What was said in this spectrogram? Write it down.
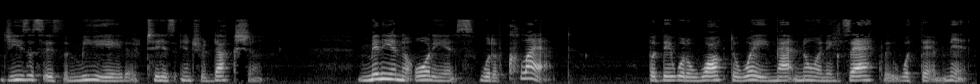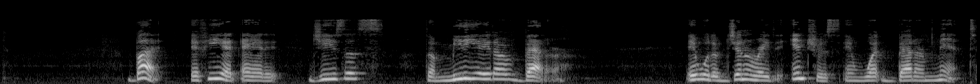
Jesus is the mediator to his introduction, many in the audience would have clapped but they would have walked away not knowing exactly what that meant. But if he had added Jesus, the mediator of better, it would have generated interest in what better meant.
